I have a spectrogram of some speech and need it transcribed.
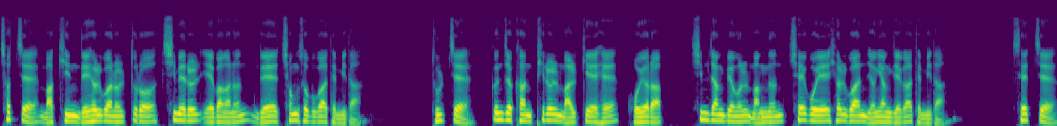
첫째, 막힌 뇌혈관을 뚫어 치매를 예방하는 뇌 청소부가 됩니다. 둘째, 끈적한 피를 맑게 해 고혈압, 심장병을 막는 최고의 혈관 영양제가 됩니다. 셋째,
